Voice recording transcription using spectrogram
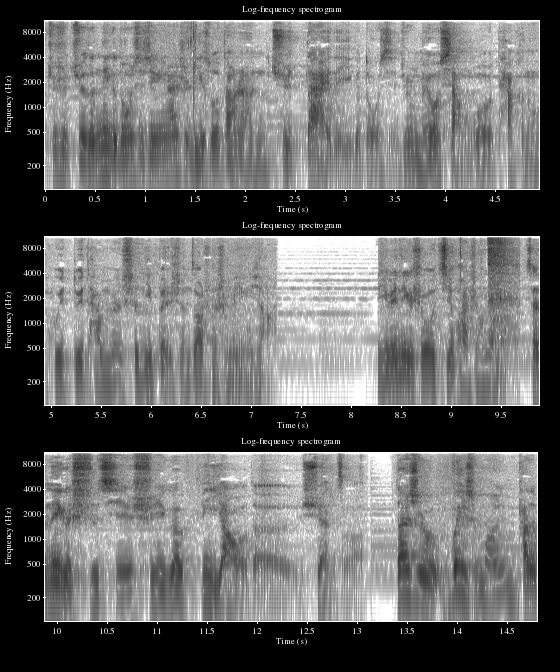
就是觉得那个东西就应该是理所当然去带的一个东西，就是没有想过它可能会对他们身体本身造成什么影响。因为那个时候计划生育嘛，在那个时期是一个必要的选择。但是为什么它的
